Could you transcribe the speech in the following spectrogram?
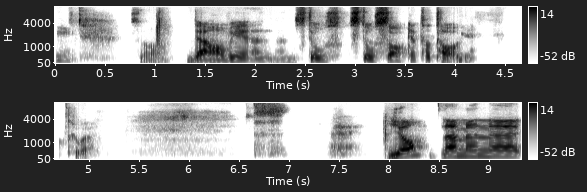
Mm. Så där har vi en, en stor, stor sak att ta tag i, tror jag. Ja, nej men eh,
